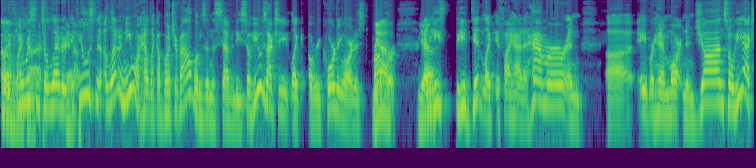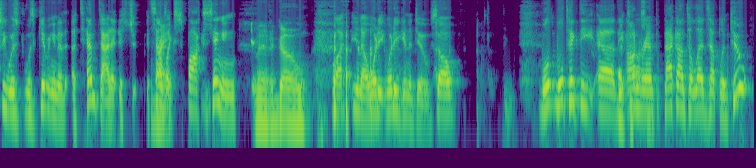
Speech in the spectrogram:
But oh if you listen God. to Leonard, yeah. if you listen to Leonard Nimoy had like a bunch of albums in the 70s. So he was actually like a recording artist proper. Yeah. yeah. And he's he did like If I Had a Hammer and uh, Abraham Martin and John. So he actually was was giving an attempt at it. It's just, it sounds right. like Spock singing, giving it a go. but you know what? Are, what are you going to do? So we'll we'll take the uh, the on ramp awesome. back onto Led Zeppelin two,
